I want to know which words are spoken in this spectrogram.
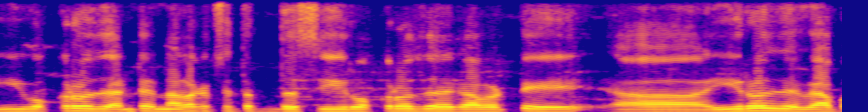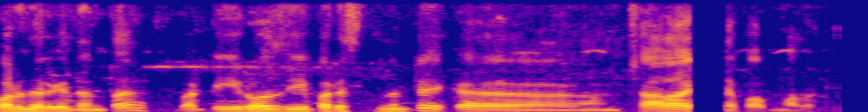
ఈ ఒక్కరోజు అంటే నరక చతుర్దశి ఈ ఒక్కరోజే కాబట్టి ఈ రోజు వ్యాపారం జరిగేదంతా. బట్ ఈ రోజు ఈ పరిస్థితి అంటే ఇక చాలా పాపం వాళ్ళకి.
